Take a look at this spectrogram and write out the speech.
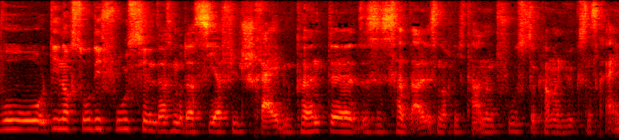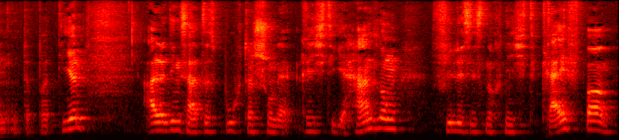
wo die noch so diffus sind, dass man da sehr viel schreiben könnte. Das ist, hat alles noch nicht Hand und Fuß, da kann man höchstens rein interpretieren. Allerdings hat das Buch da schon eine richtige Handlung. Vieles ist noch nicht greifbar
